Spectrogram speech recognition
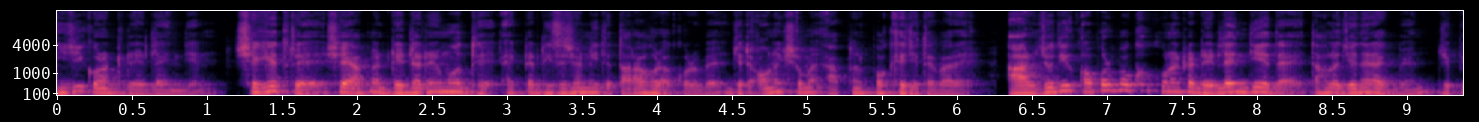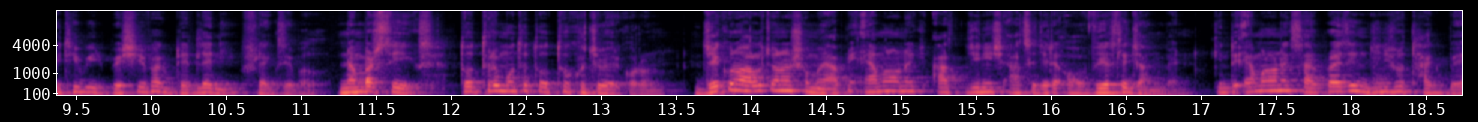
নিজেই কোনো একটা ডেডলাইন দিন। সেক্ষেত্রে সে আপনার ডেডলাইনের মধ্যে একটা ডিসিশন নিতে তাড়াহুড়া করবে, যেটা অনেক সময় আপনার পক্ষে যেতে পারে। আর যদি অপরপক্ষ কোনো একটা ডেডলাইন দিয়ে দেয়, তাহলে জেনে রাখবেন যে পৃথিবীর বেশিরভাগ ডেডলাইনই ফ্লেক্সিবল নাম্বার সিক্স তথ্যের মধ্যে তথ্য খুঁজে বের করুন। যে কোনো আলোচনার সময় আপনি এমন অনেক জিনিস আছে যেটা অবভিয়াসলি জানবেন, কিন্তু এমন অনেক সারপ্রাইজিং জিনিসও থাকবে,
